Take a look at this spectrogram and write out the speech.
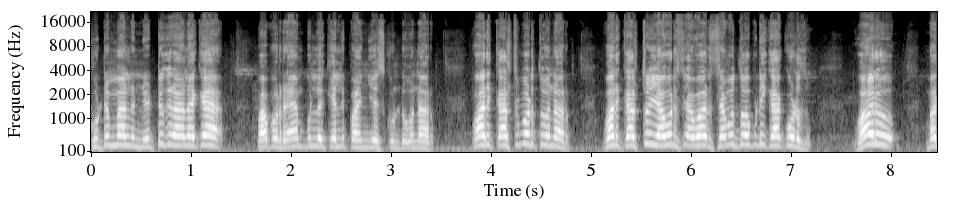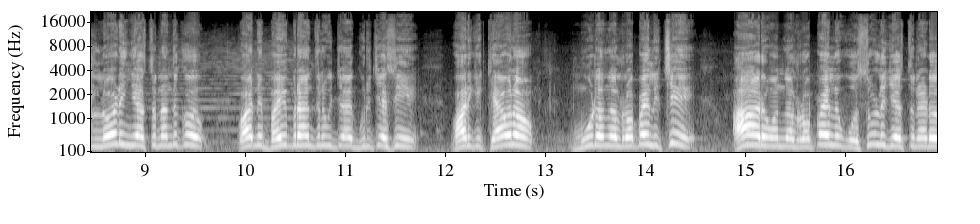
కుటుంబాలను నెట్టుకు రాలేక పాపం ర్యాంపుల్లోకి వెళ్ళి పని చేసుకుంటూ ఉన్నారు. వారు కష్టపడుతూ ఉన్నారు. వారి కష్టం ఎవరు వారి శ్రమ దోపిడీ కాకూడదు. వారు మరి లోడింగ్ చేస్తున్నందుకు వారిని భయభ్రాంతులకు గురి చేసి వారికి కేవలం మూడు వందల రూపాయలు ఇచ్చి ఆరు వందల రూపాయలు వసూళ్ళు చేస్తున్నాడు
